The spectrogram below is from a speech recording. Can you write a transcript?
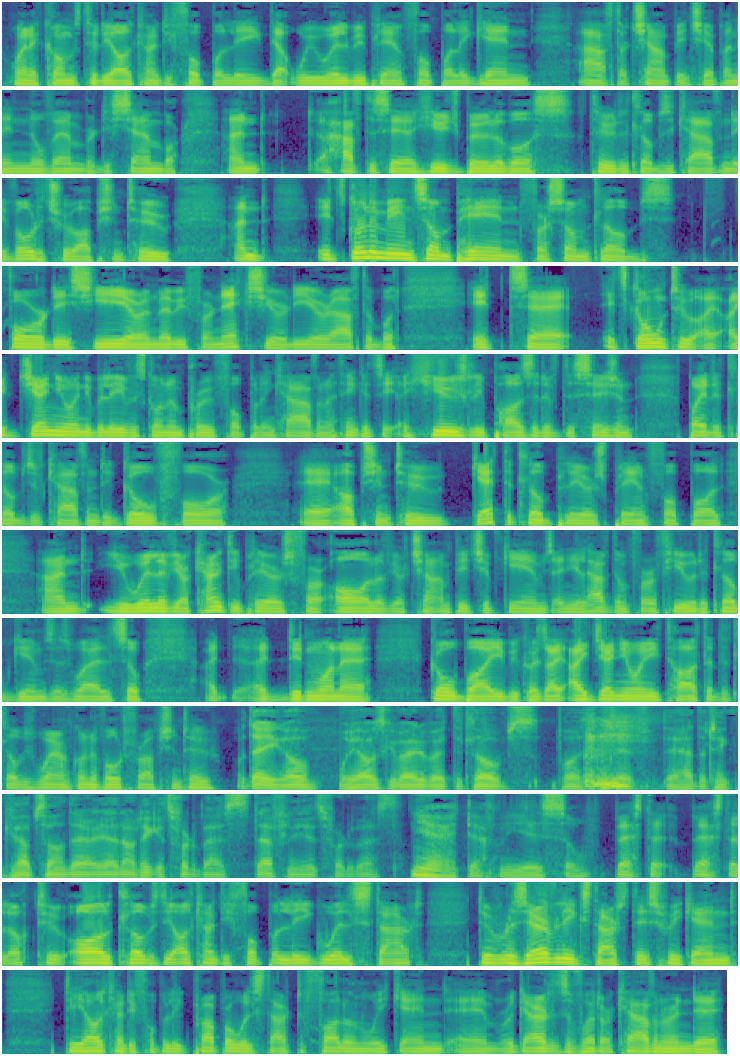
when it comes to the All County Football League, that we will be playing football again after Championship and in November, December, and. I have to say a huge bus through the clubs of Cavan. They voted through option two, and it's going to mean some pain for some clubs for this year and maybe for next year, the year after. But it's uh, it's going to. I, I genuinely believe it's going to improve football in Cavan. I think it's a hugely positive decision by the clubs of Cavan to go for uh, option two. Get the club players playing football, and you will have your county players for all of your championship games, and you'll have them for a few of the club games as well. So I, I didn't want to go by because I, I genuinely thought that the clubs weren't going to vote for option two. Well, there you go. We always give out about the clubs, but they've, they had their thinking caps on there. Yeah, no, I think it's for the best. Definitely is for the best. Yeah, it definitely is. So best of, best of luck to all clubs. The All County Football League will start. The Reserve League starts this weekend. The All County Football League proper will start the following weekend, um, regardless of whether Cavan are in the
